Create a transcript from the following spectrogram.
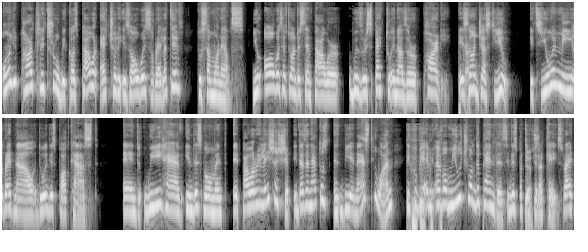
only partly true because power actually is always relative to someone else. You always have to understand power with respect to another party. Okay. It's not just you. It's you and me right now doing this podcast. And we have in this moment a power relationship. It doesn't have to be a nasty one. It could be a, of a mutual dependence in this particular yes. case, right?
